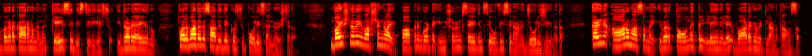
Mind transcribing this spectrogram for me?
അപകട കാരണമെന്ന് കെ സി ബി സ്ഥിരീകരിച്ചു. ഇതോടെയായിരുന്നു കൊലപാതക സാധ്യതയെക്കുറിച്ച് പോലീസ് അന്വേഷിച്ചത്. വൈഷ്ണവി വർഷങ്ങളായി പാപ്പനംകോട്ടെ ഇൻഷുറൻസ് ഏജൻസി ഓഫീസിലാണ് ജോലി ചെയ്യുന്നത്. കഴിഞ്ഞ ആറു മാസമായി ഇവർ തോന്നക്കൽ ലെയിനിലെ വാടക വീട്ടിലാണ് താമസം.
